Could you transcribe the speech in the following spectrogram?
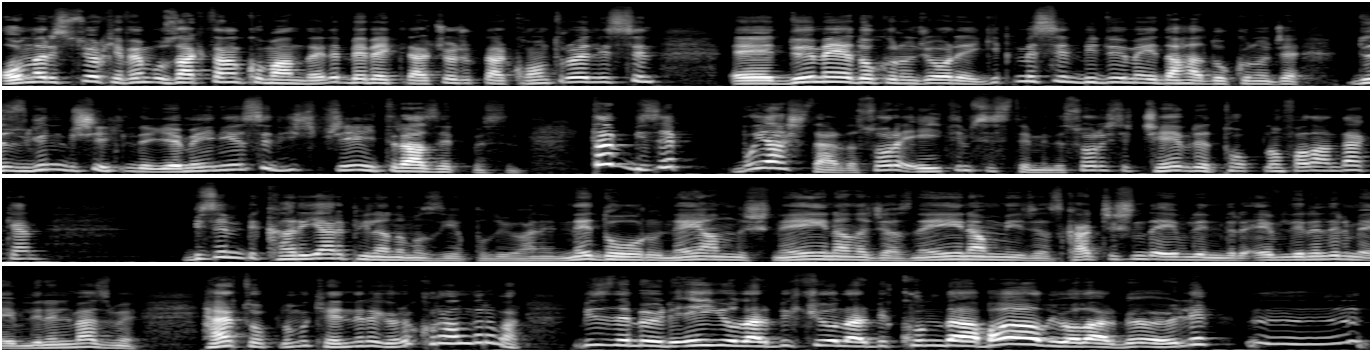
Onlar istiyor ki efendim uzaktan kumandayla bebekler çocuklar kontrol edilsin. E, düğmeye dokununca oraya gitmesin. Bir düğmeyi daha dokununca düzgün bir şekilde yemeğini yesin. Hiçbir şeye itiraz etmesin. Tabii bize bu yaşlarda sonra eğitim sisteminde sonra işte çevre toplum falan derken Bizim bir kariyer planımız yapılıyor. Hani ne doğru, ne yanlış, neye inanacağız, neye inanmayacağız, kaç yaşında evlenilir, evlenilir mi, evlenilmez mi? Her toplumun kendine göre kuralları var. Biz de böyle eğiyorlar, büküyorlar, bir kundağa bağlıyorlar böyle. Hmm,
